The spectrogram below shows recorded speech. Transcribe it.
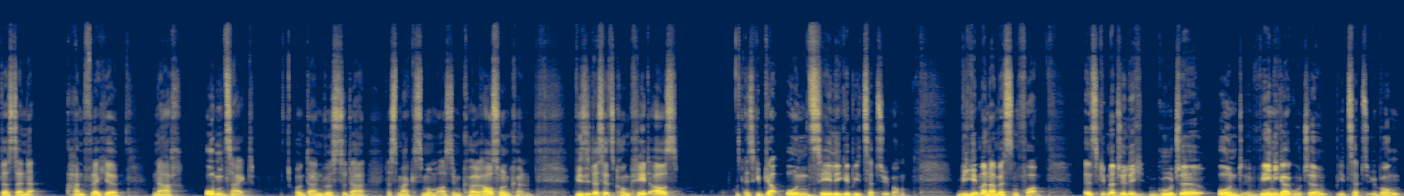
dass deine Handfläche nach oben zeigt. Und dann wirst du da das Maximum aus dem Curl rausholen können. Wie sieht das jetzt konkret aus? Es gibt ja unzählige Bizepsübungen. Wie geht man am besten vor? Es gibt natürlich gute und weniger gute Bizepsübungen.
